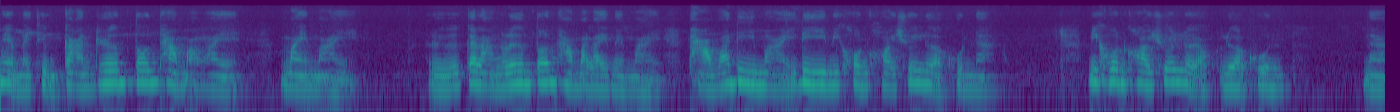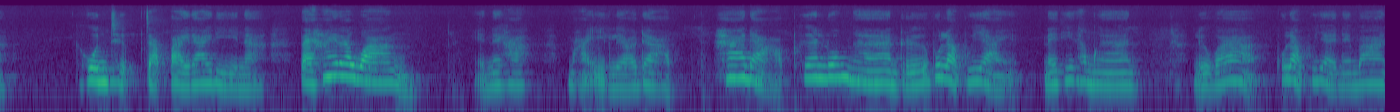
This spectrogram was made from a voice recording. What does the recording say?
เนี่ยหมายถึงการเริ่มต้นทำอะไรใหม่ ๆ หรือกำลังเริ่มต้นทำอะไรใหม่ ๆ ถามว่าดีไหมดีมีคนคอยช่วยเหลือคุณนะมีคนคอยช่วยเหลือเหลือคุณนะคุณถึงจะไปได้ดีนะ แต่ให้ระวังเห็นไหมคะมาอีกแล้วดาบห้าดาบเพื่อนร่วมงานหรือผู้หลักผู้ใหญ่ในที่ทำงาน หรือว่าผู้หลักผู้ใหญ่ในบ้าน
